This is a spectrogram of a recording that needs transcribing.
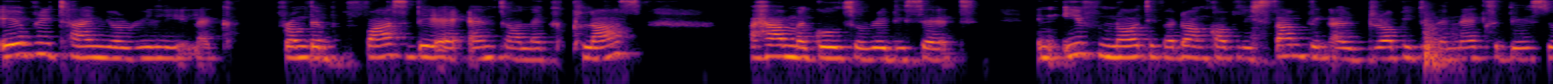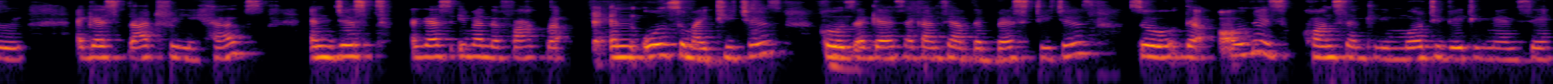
every time you're really like from the first day I enter like class, I have my goals already set. And if not, if I don't accomplish something, I'll drop it to the next day. So I guess that really helps. And just i guess even the fact that and also my teachers because hmm. i guess i can say i have the best teachers. So they're always constantly motivating me and say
